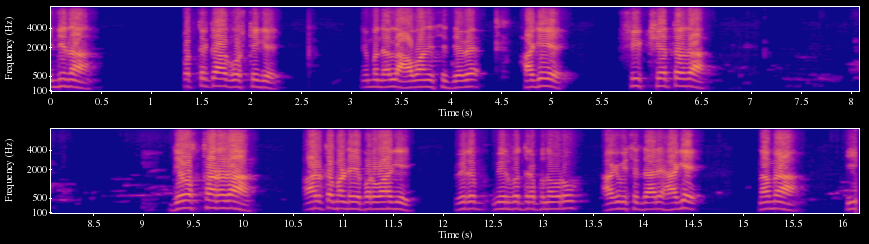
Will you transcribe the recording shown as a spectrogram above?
ಇಂದಿನ ಪತ್ರಿಕಾಗೋಷ್ಠಿಗೆ ನಿಮ್ಮನ್ನೆಲ್ಲ ಆಹ್ವಾನಿಸಿದ್ದೇವೆ. ಹಾಗೆಯೇ ಶ್ರೀ ಕ್ಷೇತ್ರದ ದೇವಸ್ಥಾನದ ಆಡಳಿತ ಮಂಡಳಿಯ ಪರವಾಗಿ ವೀರ ವೀರಭದ್ರಪ್ಪನವರು ಆಗಮಿಸಿದ್ದಾರೆ. ಹಾಗೆ ನಮ್ಮ ಈ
